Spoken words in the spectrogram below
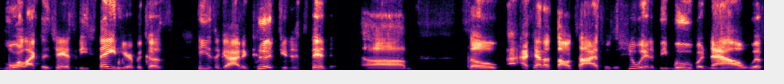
more likely chance that he stayed here because he's a guy that could get extended. Um, so I, I kind of thought Tyus was a shoe in to be moved, but now with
